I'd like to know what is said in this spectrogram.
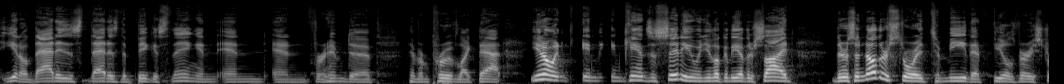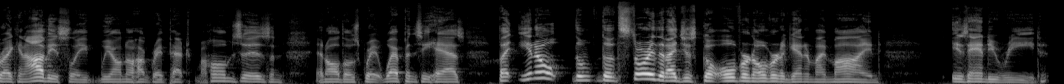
you know, that is that is the biggest thing and and and for him to have improved like that. You know, in in, in Kansas City when you look at the other side, there's another story to me that feels very striking. Obviously, we all know how great Patrick Mahomes is and and all those great weapons he has. But you know, the the story that I just go over and over again in my mind is Andy Reid.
